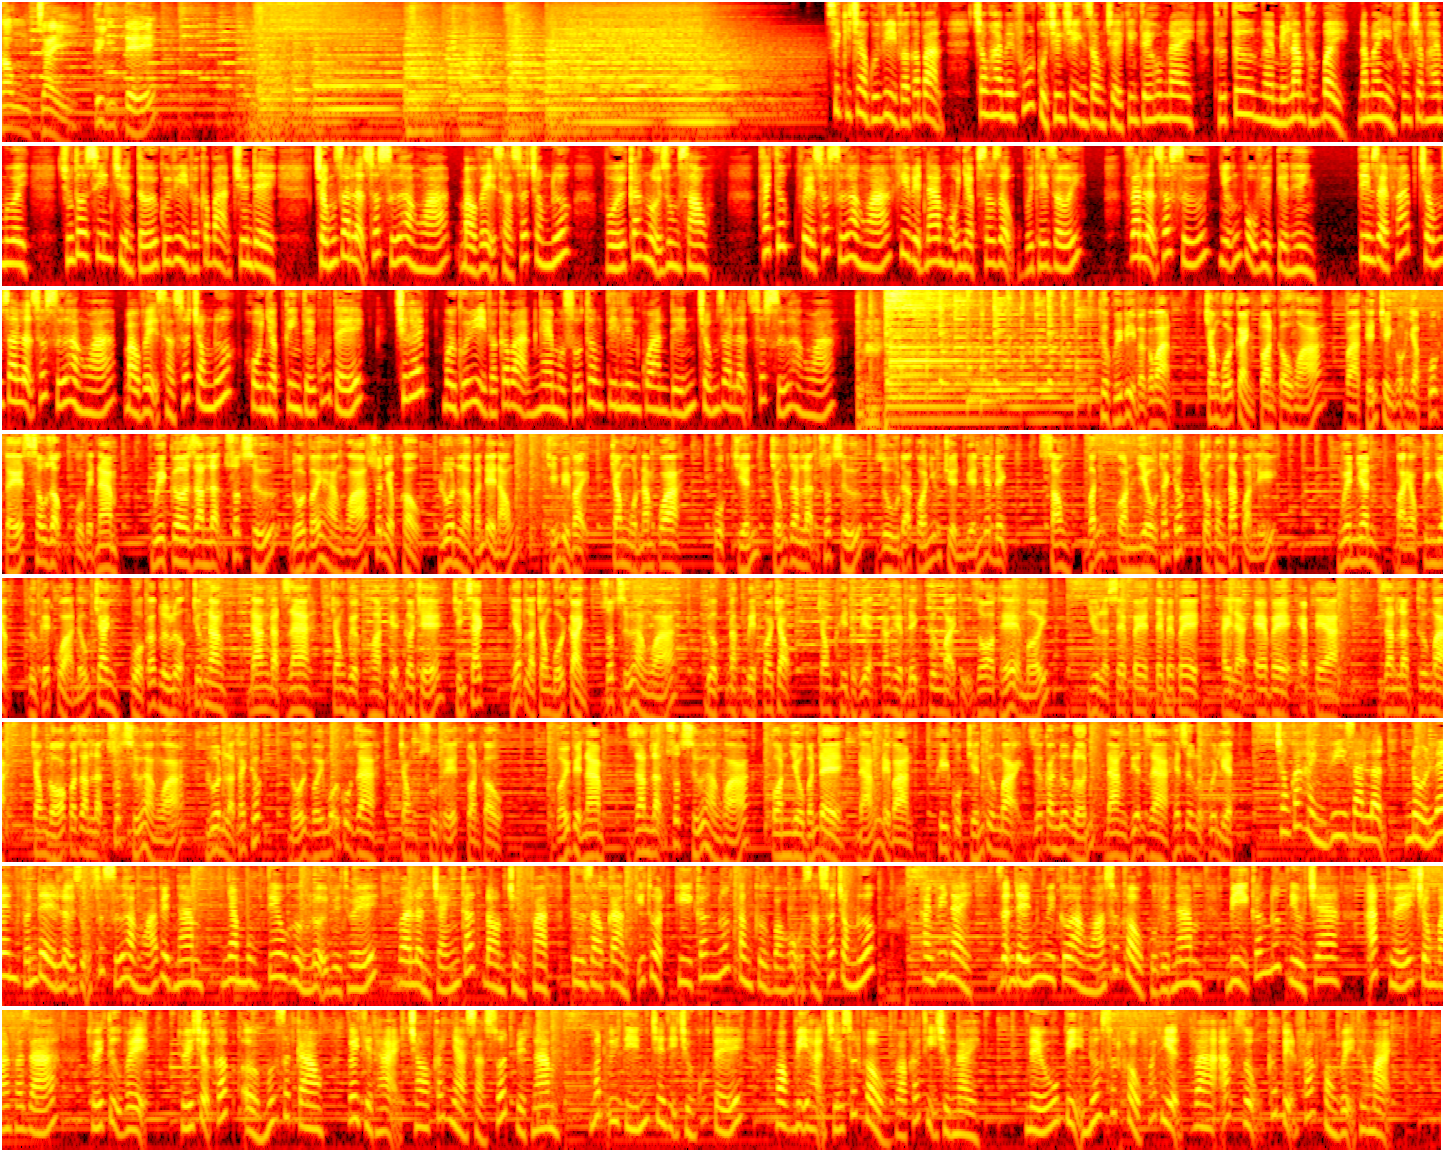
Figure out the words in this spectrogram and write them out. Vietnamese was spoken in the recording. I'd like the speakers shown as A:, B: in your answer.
A: Dòng chảy kinh tế.
B: Xin kính chào quý vị và các bạn. Trong 20 phút của chương trình Dòng chảy kinh tế hôm nay, thứ tư ngày 15 tháng 7 năm 2020, chúng tôi xin chuyển tới quý vị và các bạn chuyên đề chống gian lận xuất xứ hàng hóa, bảo vệ sản xuất trong nước với các nội dung sau. Thách thức về xuất xứ hàng hóa khi Việt Nam hội nhập sâu rộng với thế giới, gian lận xuất xứ, những vụ việc điển hình, tìm giải pháp chống gian lận xuất xứ hàng hóa, bảo vệ sản xuất trong nước, hội nhập kinh tế quốc tế. Trước hết, mời quý vị và các bạn nghe một số thông tin liên quan đến chống gian lận xuất xứ hàng hóa.
C: Thưa quý vị và các bạn, trong bối cảnh toàn cầu hóa và tiến trình hội nhập quốc tế sâu rộng của Việt Nam, nguy cơ gian lận xuất xứ đối với hàng hóa xuất nhập khẩu luôn là vấn đề nóng. Chính vì vậy, trong một năm qua, cuộc chiến chống gian lận xuất xứ dù đã có những chuyển biến nhất định, song vẫn còn nhiều thách thức cho công tác quản lý. Nguyên nhân, bài học kinh nghiệm từ kết quả đấu tranh của các lực lượng chức năng đang đặt ra trong việc hoàn thiện cơ chế, chính sách, nhất là trong bối cảnh xuất xứ hàng hóa được đặc biệt coi trọng trong khi thực hiện các hiệp định thương mại tự do thế hệ mới như là CPTPP hay là EVFTA. Gian lận thương mại, trong đó có gian lận xuất xứ hàng hóa, luôn là thách thức đối với mỗi quốc gia trong xu thế toàn cầu. Với Việt Nam, gian lận xuất xứ hàng hóa còn nhiều vấn đề đáng để bàn khi cuộc chiến thương mại giữa các nước lớn đang diễn ra hết sức là quyết liệt.
B: Trong các hành vi gian lận, nổi lên vấn đề lợi dụng xuất xứ hàng hóa Việt Nam nhằm mục tiêu hưởng lợi về thuế và lẩn tránh các đòn trừng phạt từ rào cản kỹ thuật khi các nước tăng cường bảo hộ sản xuất trong nước. Hành vi này dẫn đến nguy cơ hàng hóa xuất khẩu của Việt Nam bị các nước điều tra, áp thuế chống bán phá giá, thuế tự vệ, thuế trợ cấp ở mức rất cao, gây thiệt hại cho các nhà sản xuất Việt Nam, mất uy tín trên thị trường quốc tế hoặc bị hạn chế xuất khẩu vào các thị trường này nếu bị nước xuất khẩu phát hiện và áp dụng các biện pháp phòng vệ thương mại.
